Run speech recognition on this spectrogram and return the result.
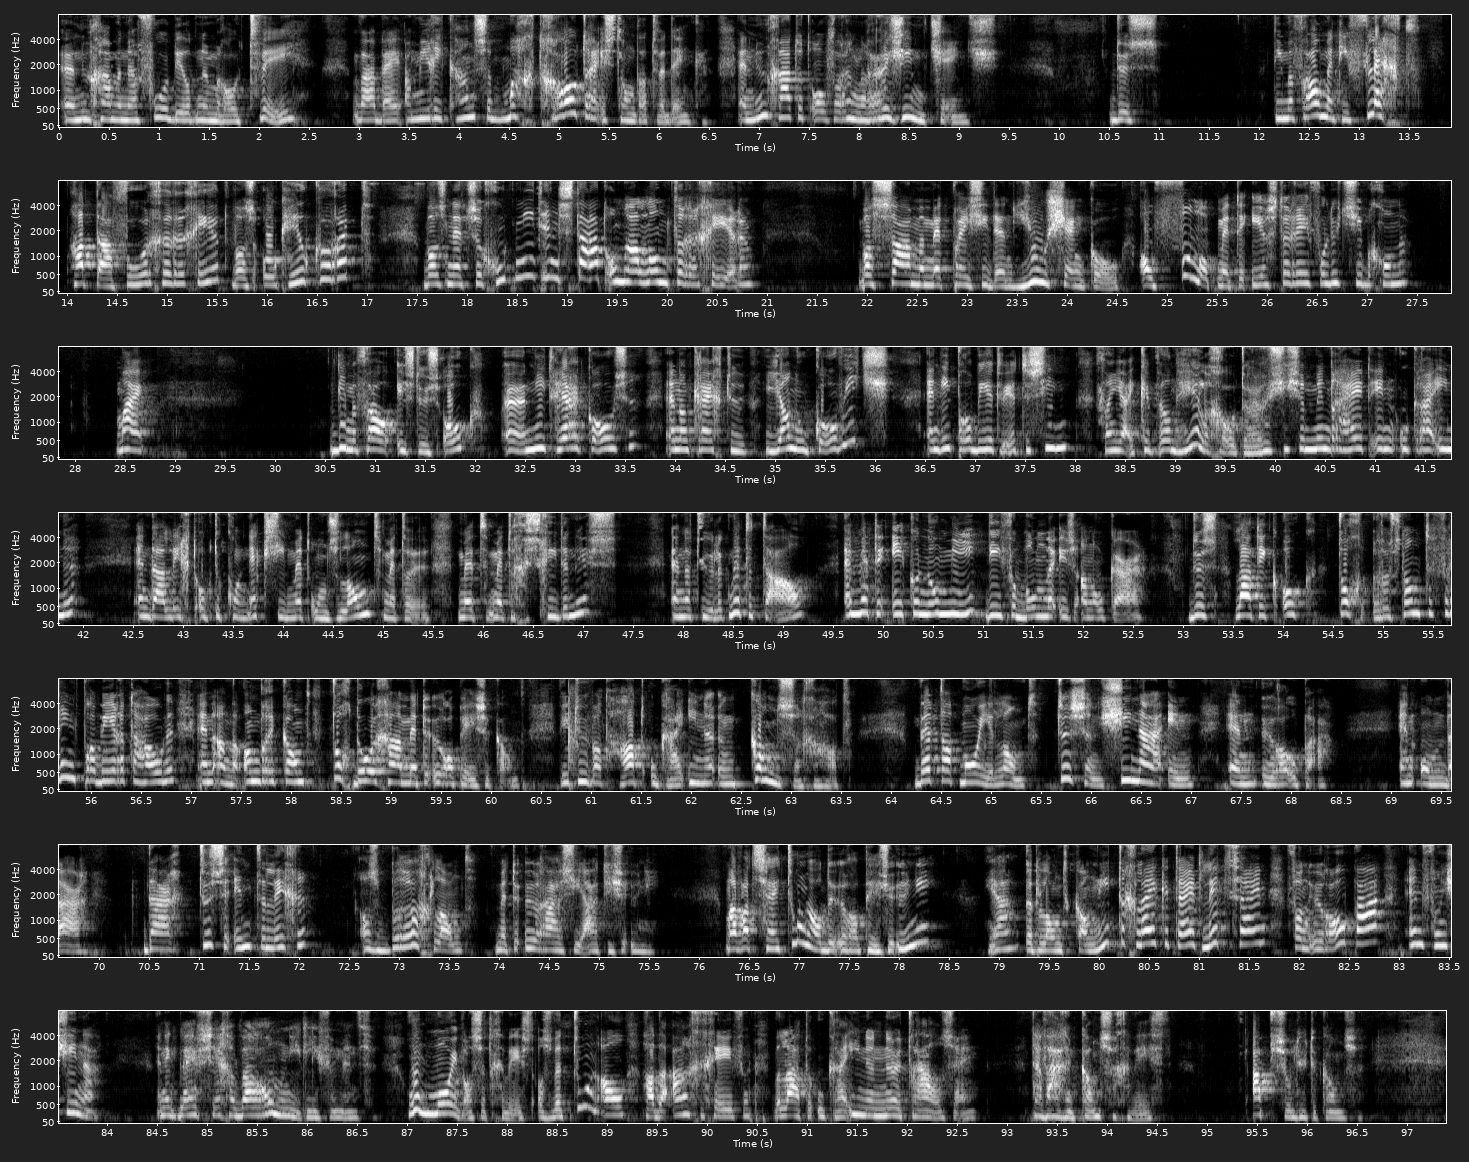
Uh, nu gaan we naar voorbeeld nummer twee, waarbij Amerikaanse macht groter is dan dat we denken. En nu gaat het over een regime change. Dus die mevrouw met die vlecht had daarvoor geregeerd, was ook heel corrupt was net zo goed niet in staat om haar land te regeren. Was samen met president Yushchenko al volop met de eerste revolutie begonnen. Maar die mevrouw is dus ook uh, niet herkozen. En dan krijgt u Yanukovych. En die probeert weer te zien van ja, ik heb wel een hele grote Russische minderheid in Oekraïne. En daar ligt ook de connectie met ons land, met de, met, met de geschiedenis. En natuurlijk met de taal en met de economie die verbonden is aan elkaar. Dus laat ik ook toch Rusland te vriend proberen te houden. En aan de andere kant toch doorgaan met de Europese kant. Weet u wat had Oekraïne een kansen gehad? Met dat mooie land tussen China in en Europa. En om daar, daar tussenin te liggen als brugland met de Eurasiatische Unie. Maar wat zei toen al de Europese Unie? Ja, het land kan niet tegelijkertijd lid zijn van Europa en van China. En ik blijf zeggen, waarom niet, lieve mensen? Hoe mooi was het geweest als we toen al hadden aangegeven... we laten Oekraïne neutraal zijn. Daar waren kansen geweest. Absolute kansen.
